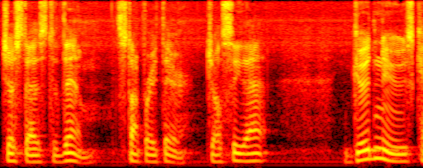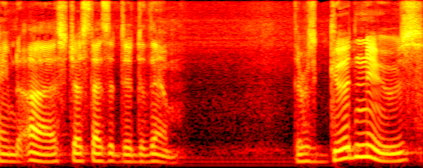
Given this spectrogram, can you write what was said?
just as to them. Stop right there. Did y'all see that? Good news came to us just as it did to them. There was good news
